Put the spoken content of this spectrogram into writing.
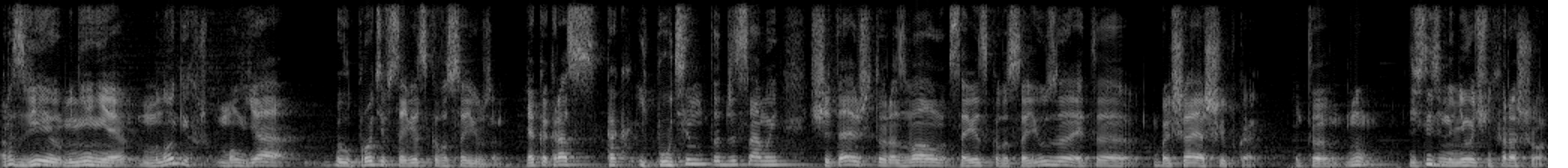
развею мнение многих, мол, я был против Советского Союза. Я как раз, как и Путин тот же самый, считаю, что развал Советского Союза – это большая ошибка. Это, ну, действительно не очень хорошо.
